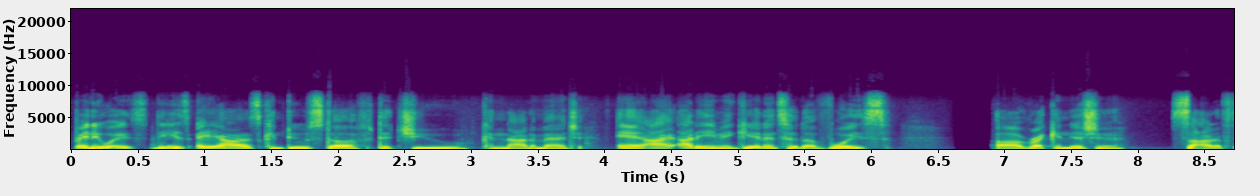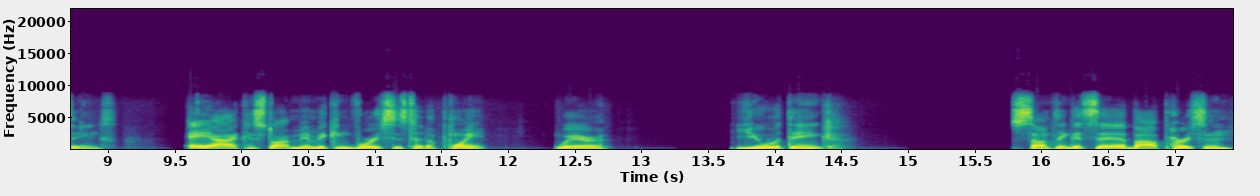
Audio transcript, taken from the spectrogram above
But anyways, these AIs can do stuff that you cannot imagine. And I, I didn't even get into the voice uh, recognition side of things. AI can start mimicking voices to the point where you would think something is said by a person,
